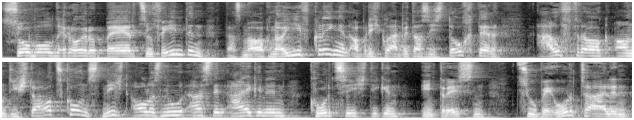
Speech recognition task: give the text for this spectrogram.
sowohl der Europäer zu finden. Das mag naiv klingen, aber ich glaube, das ist doch der Auftrag an die Staatskunst, nicht alles nur aus den eigenen kurzsichtigen Interessen zu beurteilen.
